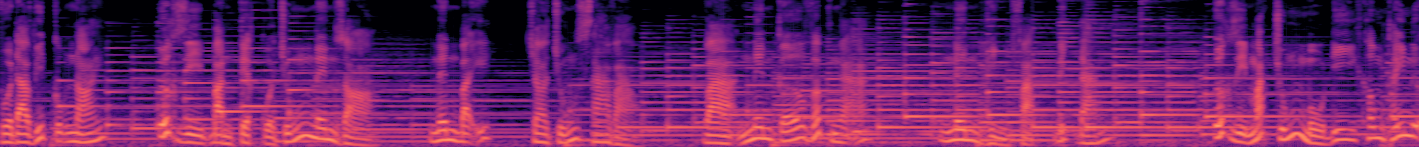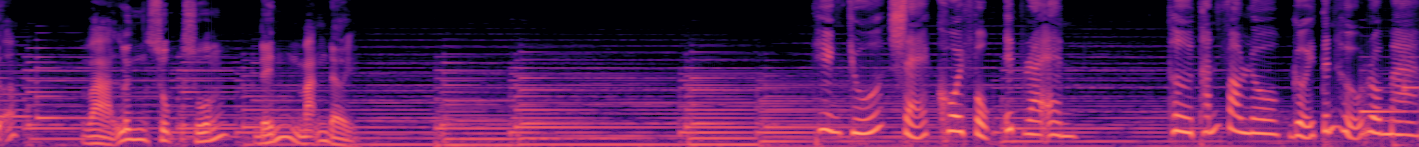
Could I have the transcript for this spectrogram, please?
Vua David cũng nói, ước gì bàn tiệc của chúng nên giò, nên bẫy cho chúng xa vào, và nên cớ vấp ngã, nên hình phạt đích đáng. Ước gì mắt chúng mù đi không thấy nữa, và lưng sụp xuống đến mãn đời. Thiên Chúa sẽ khôi phục Israel. Thư Thánh Phaolô gửi tín hữu Roma,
